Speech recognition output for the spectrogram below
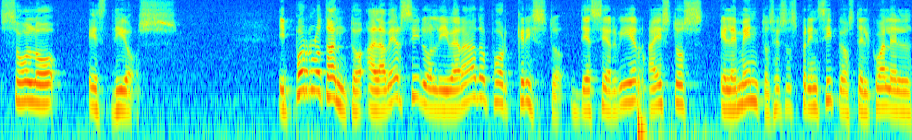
solo es Dios. Y por lo tanto, al haber sido liberado por Cristo de servir a estos elementos, esos principios del cual él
